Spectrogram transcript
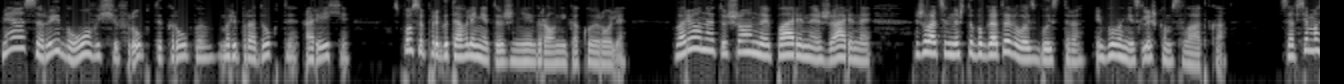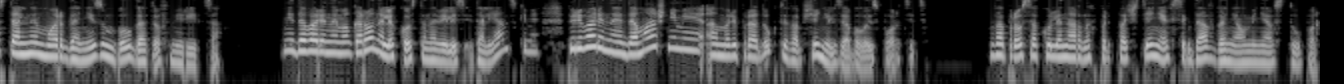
Мясо, рыба, овощи, фрукты, крупы, морепродукты, орехи. Способ приготовления тоже не играл никакой роли. Вареное, тушеное, пареное, жареное. Желательно, чтобы готовилось быстро и было не слишком сладко. Со всем остальным мой организм был готов мириться. Недоваренные макароны легко становились итальянскими, переваренные домашними, а морепродукты вообще нельзя было испортить. Вопрос о кулинарных предпочтениях всегда вгонял меня в ступор.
